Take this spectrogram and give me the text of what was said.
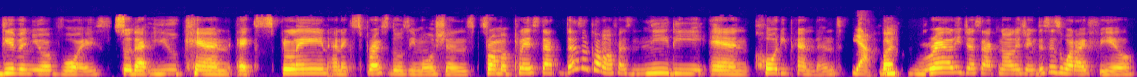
given you a voice so that you can explain and express those emotions from a place that doesn't come off as needy and codependent. Yeah. But mm-hmm. really just acknowledging this is what I feel.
